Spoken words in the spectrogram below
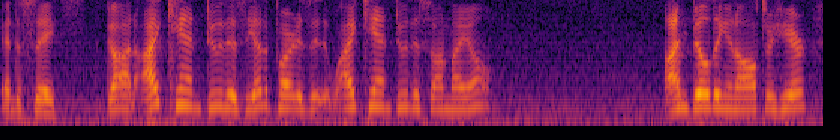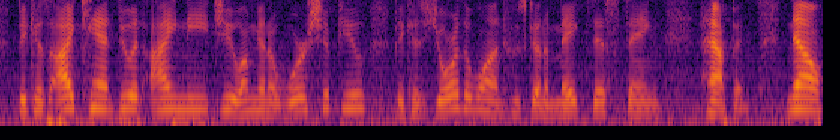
and to say, God, I can't do this. The other part is I can't do this on my own. I'm building an altar here because I can't do it. I need you. I'm going to worship you because you're the one who's going to make this thing happen. Now,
